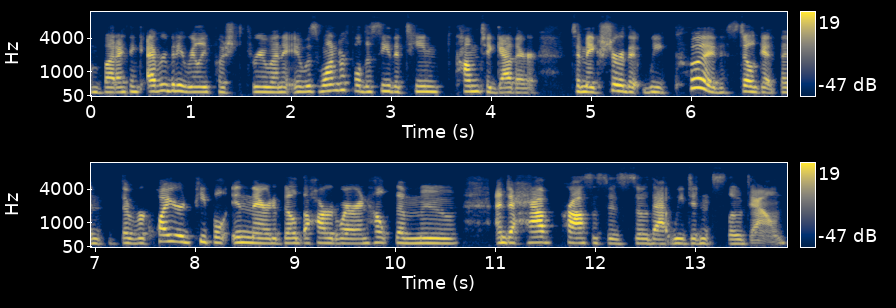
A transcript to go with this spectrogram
but I think everybody really pushed through. And it was wonderful to see the team come together to make sure that we could still get the, the required people in there to build the hardware and help them move and to have processes so that we didn't slow down.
